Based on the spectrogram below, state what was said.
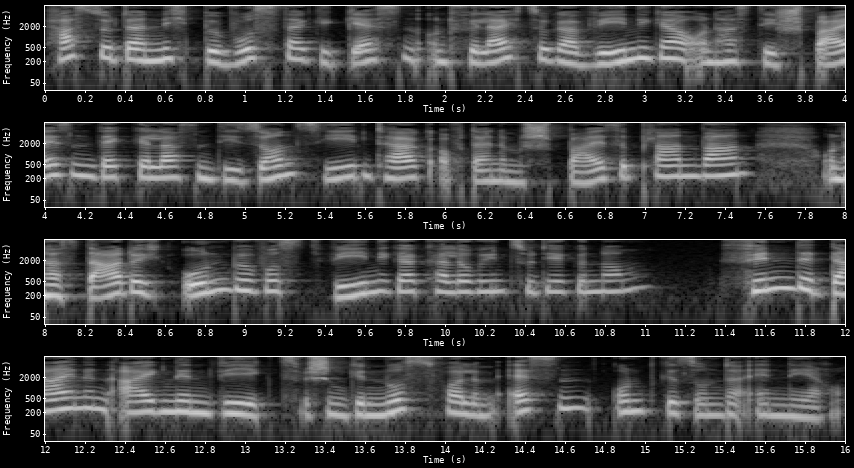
Hast du dann nicht bewusster gegessen und vielleicht sogar weniger und hast die Speisen weggelassen, die sonst jeden Tag auf deinem Speiseplan waren und hast dadurch unbewusst weniger Kalorien zu dir genommen? Finde deinen eigenen Weg zwischen genussvollem Essen und gesunder Ernährung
